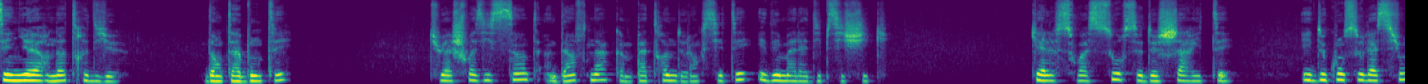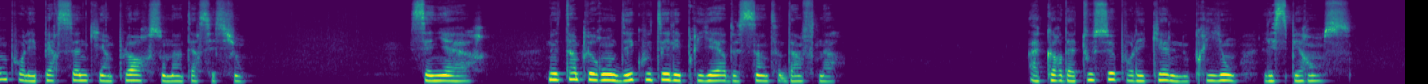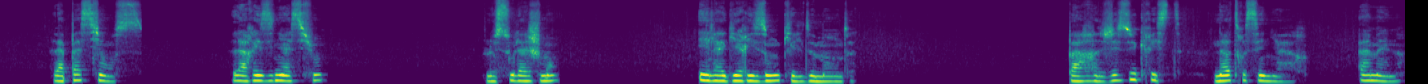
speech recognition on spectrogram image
Seigneur notre Dieu, dans ta bonté, tu as choisi Sainte Dymphna comme patronne de l'anxiété et des maladies psychiques. Qu'elle soit source de charité et de consolation pour les personnes qui implorent son intercession. Seigneur, nous t'implorons d'écouter les prières de Sainte Dymphna. Accorde à tous ceux pour lesquels nous prions l'espérance, la patience, la résignation, le soulagement et la guérison qu'ils demandent. Par Jésus-Christ, notre Seigneur. Amen.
